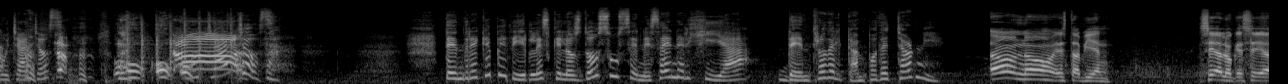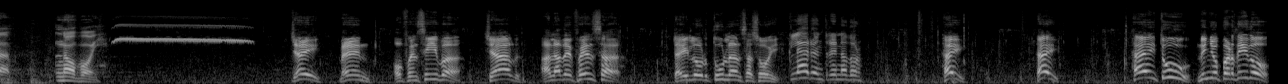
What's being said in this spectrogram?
muchachos. ¡Oh, oh, oh! Muchachos. Tendré que pedirles que los dos usen esa energía dentro del campo de Turney. Oh, no, está bien. Sea lo que sea, no voy. Jay, ven, ofensiva. Chad, a la defensa. Taylor, tú lanzas hoy. Claro, entrenador. ¡Hey! ¡Hey! ¡Hey, tú, niño perdido!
